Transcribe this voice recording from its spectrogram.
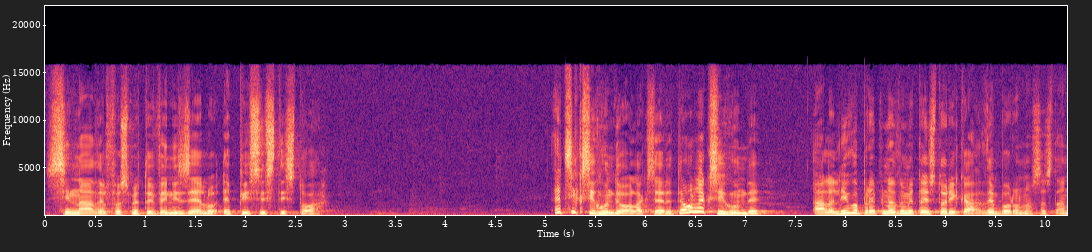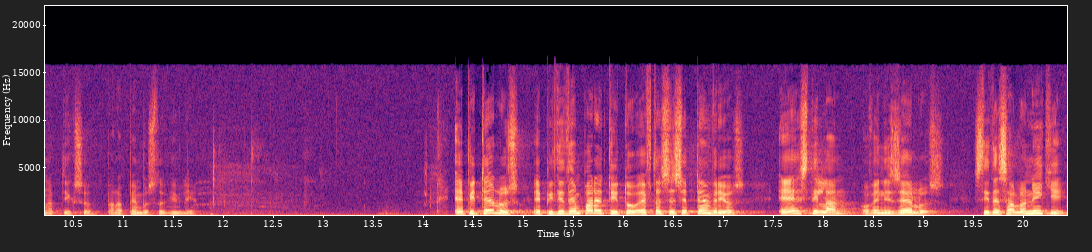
Συνάδελφος με το Βενιζέλο επίσης στη ΣΤΟΑ. Έτσι εξηγούνται όλα, ξέρετε, όλα εξηγούνται. Αλλά λίγο πρέπει να δούμε τα ιστορικά. Δεν μπορώ να σας τα αναπτύξω, παραπέμπω στο βιβλίο. Επιτέλους, επειδή δεν παρετήτω, έφτασε Σεπτέμβριος, έστειλαν ο Βενιζέλος στη Θεσσαλονίκη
